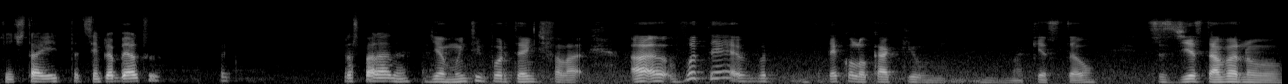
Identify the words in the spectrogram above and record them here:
a gente tá aí, tá sempre aberto pras paradas, né? E é muito importante falar. Ah, vou até, vou, até colocar aqui um- uma questão. Esses dias estava no.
